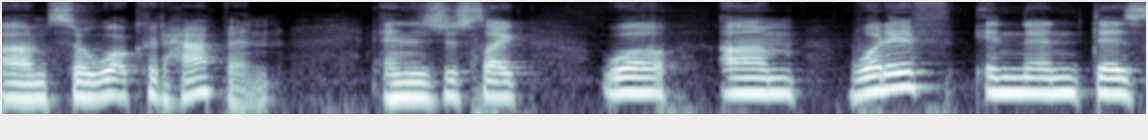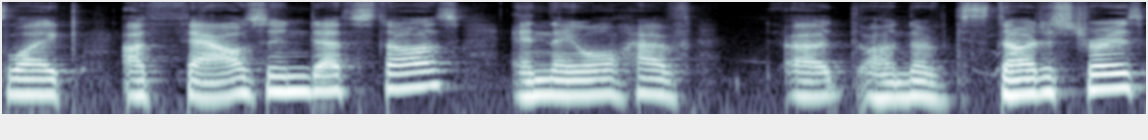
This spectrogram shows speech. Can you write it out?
Um so what could happen? And it's just like well um what if and then there's like a thousand death stars and they all have uh oh no star destroyers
